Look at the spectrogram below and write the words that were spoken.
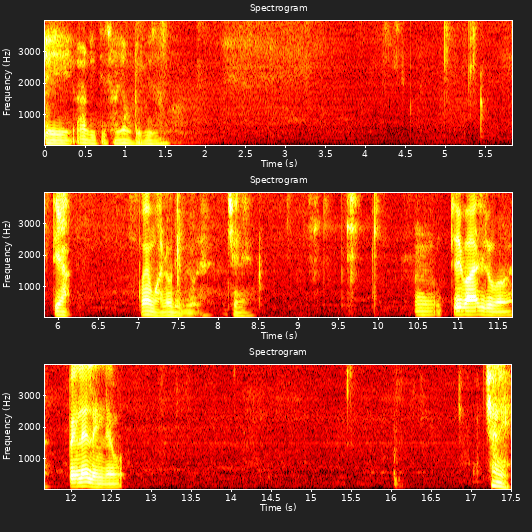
အေးအဲ့ဒါလေးတခြားရောက်လို့ပြီးစမ်းပါတရားပွဲမှာလုပ်နေပြီလို့လဲအချင်းနေอืมပြေးပါဒီလိုပါပဲပိန်လဲလိန်လဲပေါ့ ချန်လေး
